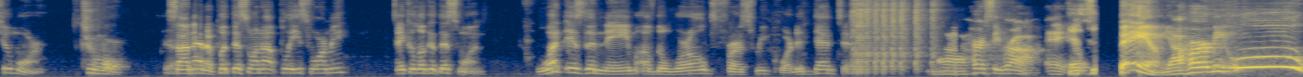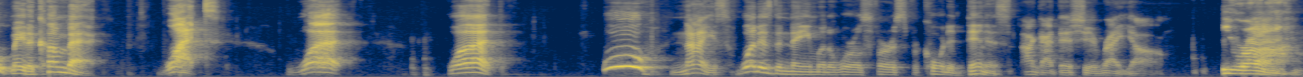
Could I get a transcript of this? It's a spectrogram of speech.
Two more. Two more. Yeah. Sa Neter, put this one up, please, for me. Take a look at this one. What is the name of the world's first recorded dentist? Uh, Hesy-Ra. Hey. Bam! Y'all heard me? Ooh, made a comeback. What? What? What? Woo! Nice. What is the name of the world's first recorded dentist? I got that shit right, y'all. Iran.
